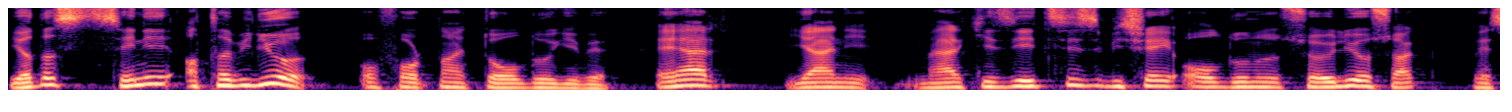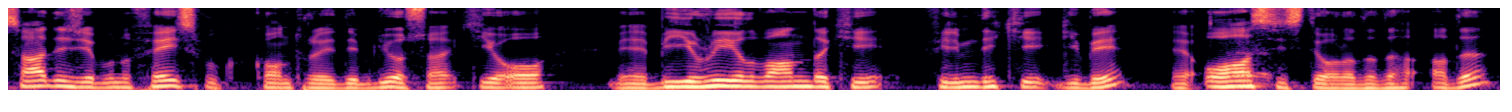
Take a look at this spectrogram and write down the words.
ya da seni atabiliyor o Fortnite'da olduğu gibi. Eğer yani merkeziyetsiz bir şey olduğunu söylüyorsak ve sadece bunu Facebook kontrol edebiliyorsa ki o e, Be Real One'daki filmdeki gibi e, Oasis'ti evet. orada da adı.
